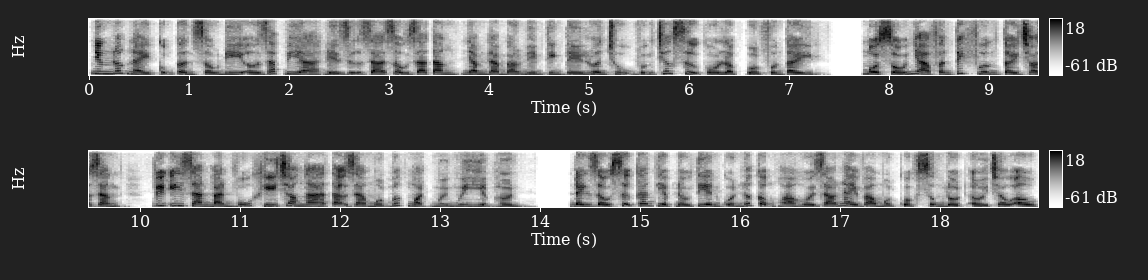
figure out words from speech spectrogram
nhưng nước này cũng cần sâu đi ở Arabia để giữ giá dầu gia tăng nhằm đảm bảo nền kinh tế luôn trụ vững trước sự cô lập của phương Tây. Một số nhà phân tích phương Tây cho rằng việc Iran bán vũ khí cho Nga tạo ra một bước ngoặt mới nguy hiểm hơn. Đánh dấu sự can thiệp đầu tiên của nước Cộng hòa Hồi giáo này vào một cuộc xung đột ở châu Âu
